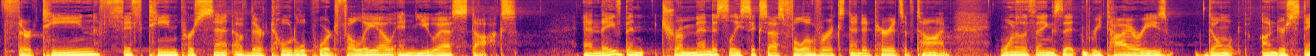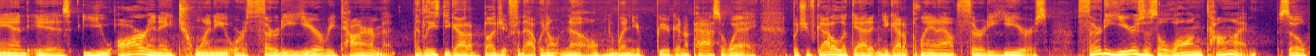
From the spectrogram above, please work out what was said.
13, 15% of their total portfolio in US stocks. And they've been tremendously successful over extended periods of time. One of the things that retirees don't understand is you are in a 20 or 30 year retirement. At least you got a budget for that. We don't know when you're, you're going to pass away, but you've got to look at it and you got to plan out 30 years. 30 years is a long time. So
